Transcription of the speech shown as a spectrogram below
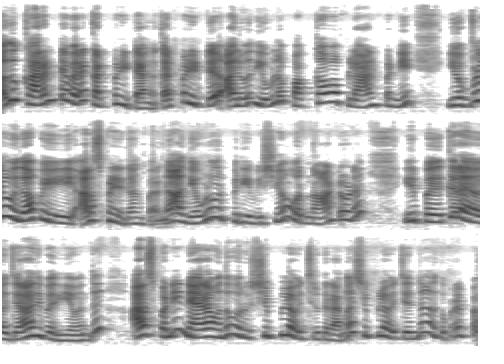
அதுவும் கரண்ட்டை வேற கட் பண்ணிட்டாங்க. கட் பண்ணிவிட்டு அதில் வந்து எவ்வளோ பக்காவாக பிளான் பண்ணி எவ்வளோ இதாக போய் அரெஸ்ட் பண்ணியிருக்காங்க பாருங்கள் அது எவ்வளோ ஒரு பெரிய விஷயம். ஒரு நாட்டோட இப்போ இருக்கிற ஜனாதிபதியை வந்து அரெஸ்ட் பண்ணி நேராக வந்து ஒரு ஷிப்பில் வச்சுருக்குறாங்க. ஷிப்பில் வச்சுருந்து அதுக்கப்புறம் இப்போ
